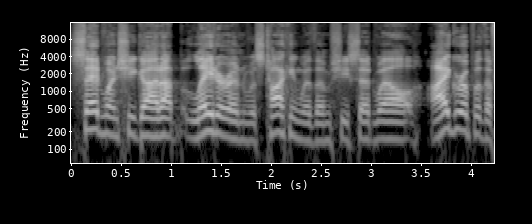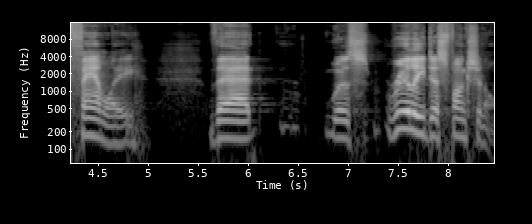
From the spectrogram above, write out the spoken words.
said when she got up later and was talking with them, she said, Well, I grew up with a family that was really dysfunctional.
